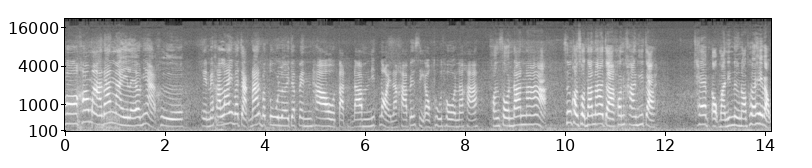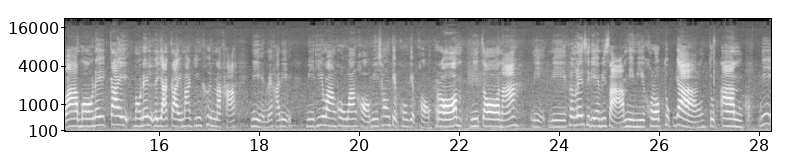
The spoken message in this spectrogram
พอเข้ามาด้านในแล้วเนี่ยคือเห็นไหมคะไล่มาจากด้านประตูเลยจะเป็นเทาตัดดำนิดหน่อยนะคะ เป็นสีออกทูโทนนะคะ คอนโซลด้านหน้า ซึ่งคอนโซลด้านหน้าจะค่อนข้างที่จะแคบออกมานิดนึงเนาะเพื่อให้แบบว่ามองได้ใกล้มองได้ระยะไกลมากยิ่งขึ้นนะคะ นี่เห็นไหมคะนี่มีที่วางโครงวางของมีช่องเก็บโครงเก็บของพร้อม มีจอนะนี่มีเครื่องเล่น CD MP3 นี่มีครบทุกอย่างทุกอัน นี่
